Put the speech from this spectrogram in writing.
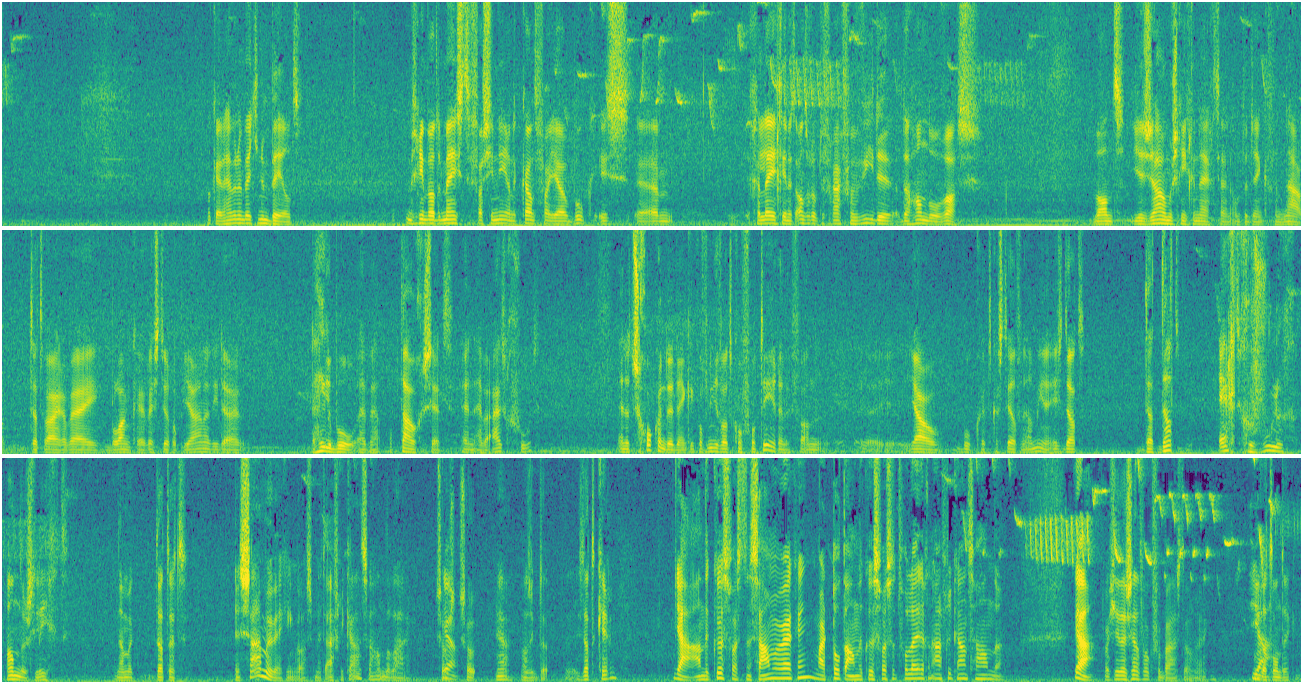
Oké, dan hebben we een beetje een beeld misschien wel de meest fascinerende kant van jouw boek is um, gelegen in het antwoord op de vraag van wie de, de handel was. Want je zou misschien geneigd zijn om te denken van nou, dat waren wij blanke West-Europeanen die daar de hele boel hebben op touw gezet en hebben uitgevoerd. En het schokkende, denk ik, of in ieder geval het confronterende van uh, jouw boek Het Kasteel van Elmina, is dat, dat dat echt gevoelig anders ligt. Namelijk dat het een samenwerking was met Afrikaanse handelaren. Zo, ja. Zo, ja, als ik dat, is dat de kern? Ja, aan de kust was het een samenwerking, maar tot aan de kust was het volledig in Afrikaanse handen. Ja. Was je daar zelf ook verbaasd over? Om ja. dat te ontdekken?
